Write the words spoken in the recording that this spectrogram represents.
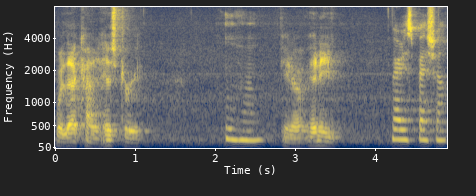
with that kind of history, Mm-hmm. you know, any Very special.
